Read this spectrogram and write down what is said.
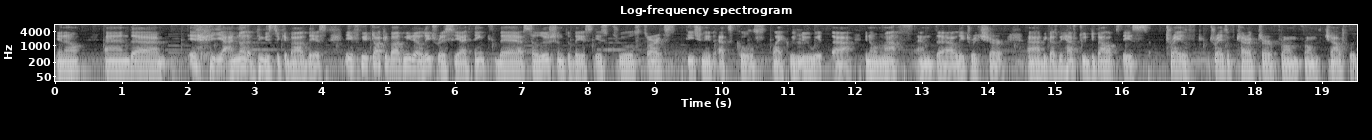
you know and. Um, yeah, I'm not optimistic about this. If we talk about media literacy, I think the solution to this is to start teaching it at schools, like we do with, uh, you know, math and uh, literature, uh, because we have to develop these traits of, traits of character from from childhood.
